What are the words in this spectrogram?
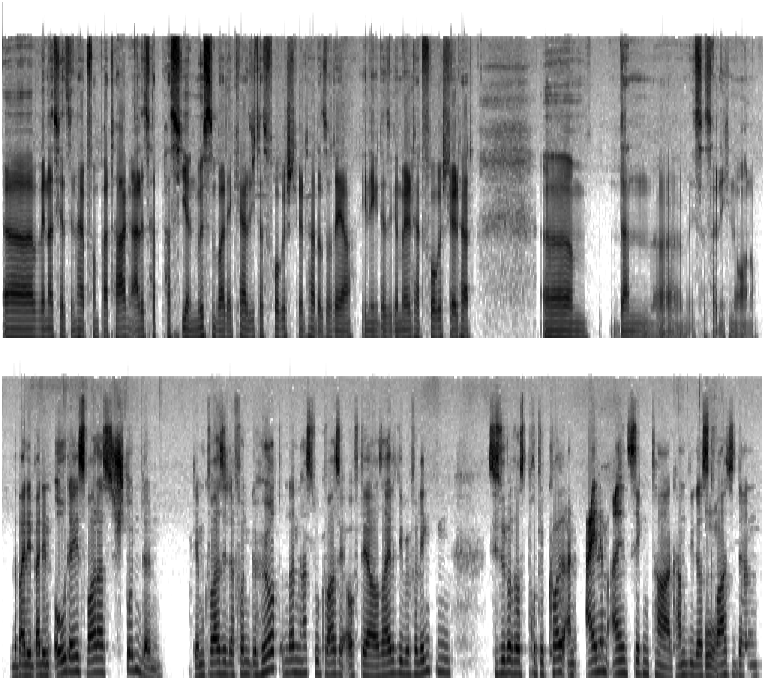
äh, wenn das jetzt innerhalb von ein paar Tagen alles hat passieren müssen, weil der Kerl sich das vorgestellt hat, also derjenige, der sich gemeldet hat, vorgestellt hat, ähm, dann äh, ist das halt nicht in Ordnung. Bei den, bei den O-Days war das Stunden. Die haben quasi davon gehört und dann hast du quasi auf der Seite, die wir verlinken, siehst du dort das Protokoll an einem einzigen Tag. Haben die das oh. quasi dann,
